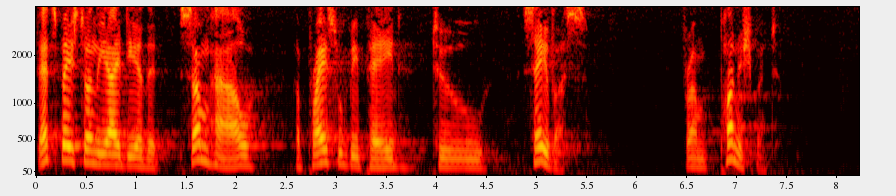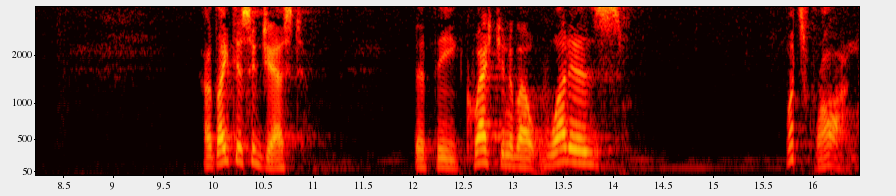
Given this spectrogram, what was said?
That's based on the idea that somehow a price will be paid to save us from punishment. I would like to suggest that the question about what is what's wrong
